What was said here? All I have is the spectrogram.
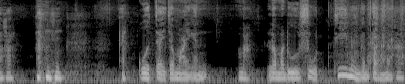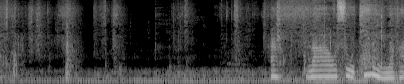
นะคะอะกลัวใจจะใหม่งั้นมา เรามาดูสูตรที่หนึ่งกันต่อนะคะอะลาวสูตรที่หนึ่งนะคะ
